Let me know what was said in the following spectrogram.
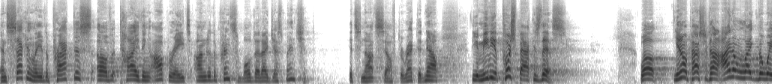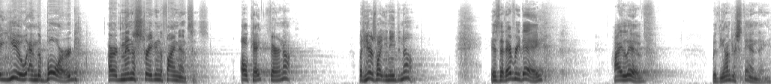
And secondly, the practice of tithing operates under the principle that I just mentioned it's not self directed. Now, the immediate pushback is this well, you know, Pastor Todd, I don't like the way you and the board are administrating the finances. Okay, fair enough. But here's what you need to know is that every day I live with the understanding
